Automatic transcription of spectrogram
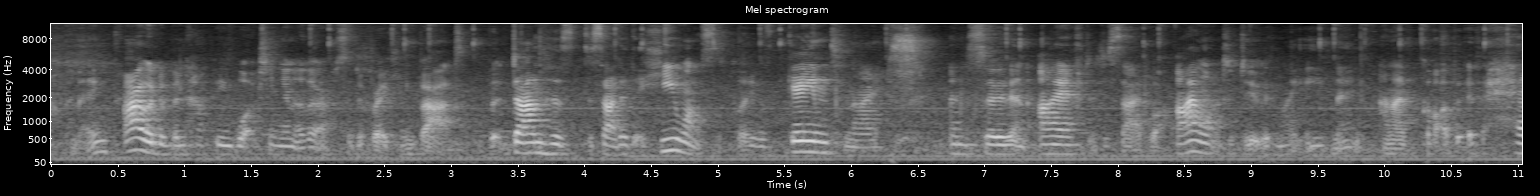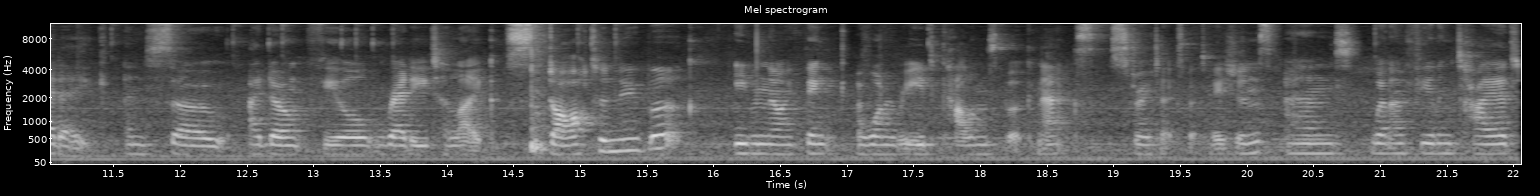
happening. I would have been happy watching another episode of Breaking Bad but Dan has decided that he wants to play his game tonight and so then I have to decide what I want to do with my evening and I've got a bit of a headache and so I don't feel ready to like start a new book even though I think I want to read Callum's book next, Straight Expectations. And when I'm feeling tired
